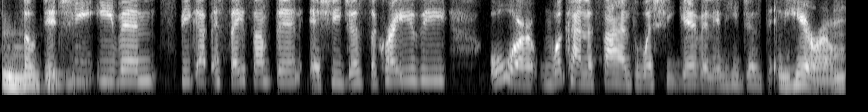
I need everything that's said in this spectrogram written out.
Mm-hmm. So did she even speak up and say something? Is she just a crazy? Or what kind of signs was she given and he just didn't hear them?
